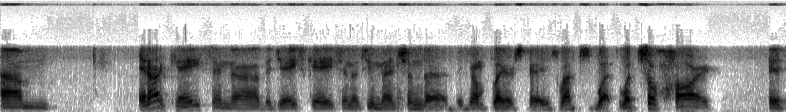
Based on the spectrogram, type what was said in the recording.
Um, in our case, in uh, the Jays case, and as you mentioned, uh, the young players case, what's what what's so hard? It's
